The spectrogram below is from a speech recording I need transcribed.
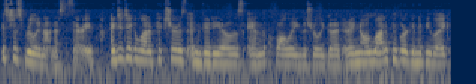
It's just really not necessary. I did take a lot of pictures and videos and the quality was really good. And I know a lot of people are gonna be like,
